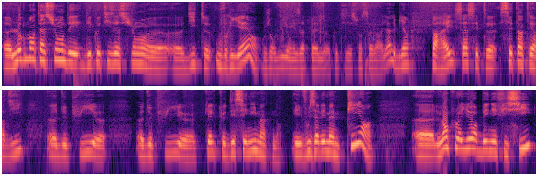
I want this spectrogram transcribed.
l'augmentation des, des, cotisations dites ouvrières, aujourd'hui on les appelle cotisations salariales, eh bien pareil, ça c'est interdit depuis depuis euh, quelques décennies maintenant. Et vous avez même pire, euh, l'employeur bénéficie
